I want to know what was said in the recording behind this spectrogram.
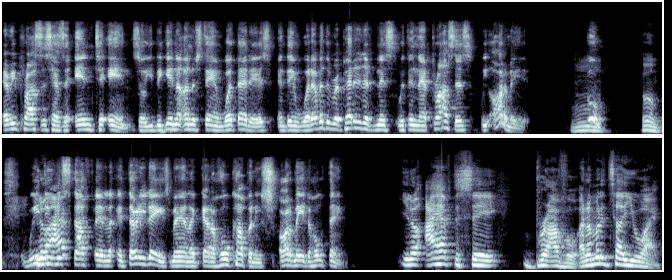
every process has an end to end. So you begin to understand what that is, and then whatever the repetitiveness within that process, we automate it. Mm. Boom. Boom. We you know, do this I, stuff in, in 30 days, man. Like got a whole company, automate the whole thing. You know, I have to say bravo. And I'm going to tell you why.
